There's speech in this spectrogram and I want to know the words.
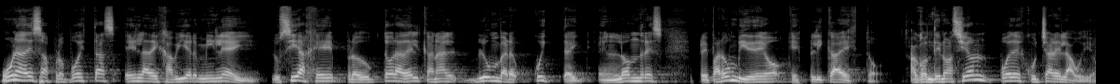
Una de esas propuestas es la de Javier Milei. Lucía G., productora del canal Bloomberg Quicktake en Londres, preparó un video que explica esto. A continuación puede escuchar el audio.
